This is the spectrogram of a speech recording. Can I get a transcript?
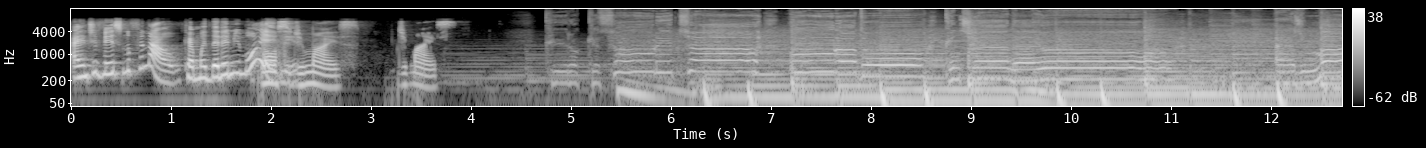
A gente vê isso no final, que a mãe dele mimou Nossa, ele. demais. Demais. 그렇게 소리쳐 울어도 괜찮아요 아주 먼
